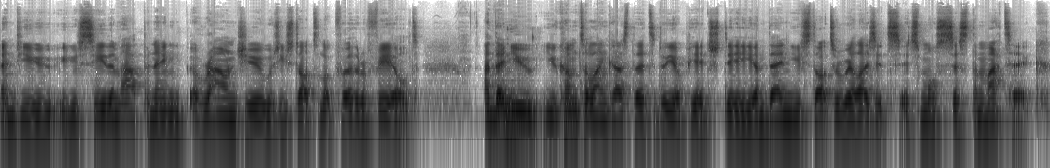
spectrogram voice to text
and you you see them happening around you as you start to look further afield. And then you, you come to Lancaster to do your PhD, and then you start to realize it's it's more systematic,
